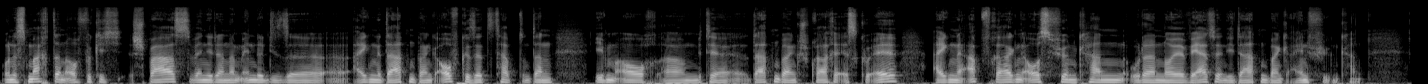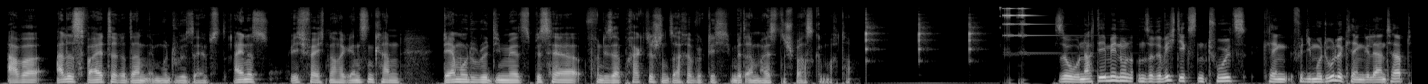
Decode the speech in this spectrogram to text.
und es macht dann auch wirklich Spaß, wenn ihr dann am Ende diese äh, eigene Datenbank aufgesetzt habt und dann eben auch ähm, mit der Datenbanksprache SQL eigene Abfragen ausführen kann oder neue Werte in die Datenbank einfügen kann. Aber alles weitere dann im Modul selbst. Eines, wie ich vielleicht noch ergänzen kann, der Module, die mir jetzt bisher von dieser praktischen Sache wirklich mit am meisten Spaß gemacht haben. So, nachdem ihr nun unsere wichtigsten Tools für die Module kennengelernt habt,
